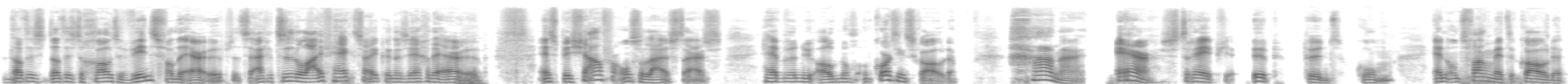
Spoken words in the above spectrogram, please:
dat is, dat is de grote winst van de Air-Up. Dat is eigenlijk, het is een life hack, zou je kunnen zeggen, de Air-Up. En speciaal voor onze luisteraars hebben we nu ook nog een kortingscode. Ga naar r-up.com en ontvang met de code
